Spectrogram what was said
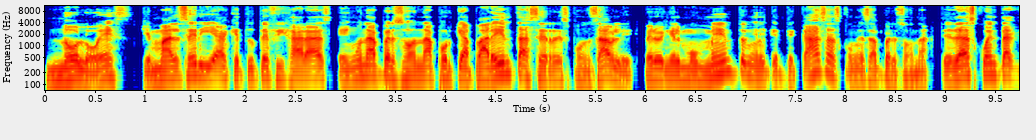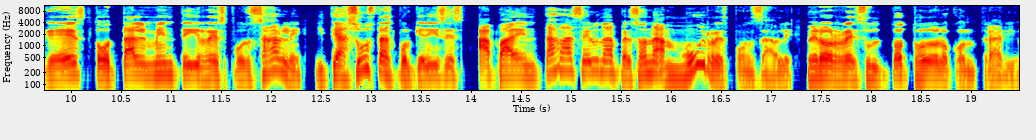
no lo es. Qué mal sería que tú te fijaras en una persona porque aparenta ser responsable, pero en el momento en el que te casas con esa persona, te das cuenta que es totalmente irresponsable y te asustas porque dices, aparentaba ser una persona muy responsable, pero resultó todo lo contrario.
